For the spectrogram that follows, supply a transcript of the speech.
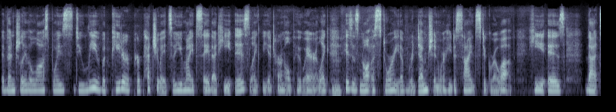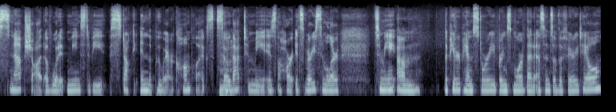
Eventually the Lost Boys do leave, but Peter perpetuates. So you might say that he is like the eternal puer. Like his is not a story of redemption where he decides to grow up. He is that snapshot of what it means to be stuck in the puer complex. So that to me is the heart. It's very similar to me. Um, the Peter Pan story brings more of that essence of the fairy tale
